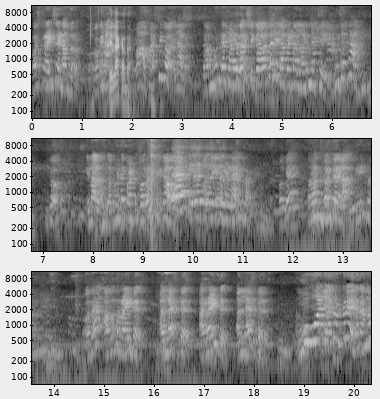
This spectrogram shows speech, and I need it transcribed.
ఫస్ట్ రైట్ సైడ్ ఇలా కదా? ఫస్ట్ దమ్ముంటే ఇలా పెట్టాలి ఇలా దమ్ముంటే పట్టుకోరు పెట్టాలి. ఓకే? తర్వాత గుంట ఇలా. ఓకే? ఆ తర్వాత రైట్ ఆ లెఫ్ట్ ఆ రైట్ ఆ లెఫ్ట్ మూవ్ అని ఎలా ఉంటుంది ఎలా కన్ను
